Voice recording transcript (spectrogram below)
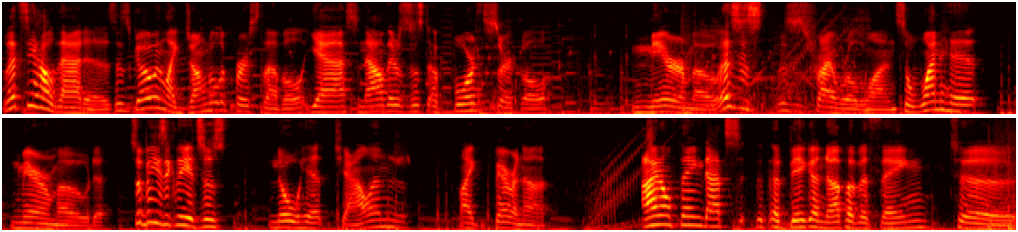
Let's see how that is. Let's go and like jungle the first level. Yes, now there's just a fourth circle. Mirror mode. Let's just let's just try World 1. So one hit, mirror mode. So basically it's just no hit challenge. Like, fair enough. I don't think that's a big enough of a thing to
